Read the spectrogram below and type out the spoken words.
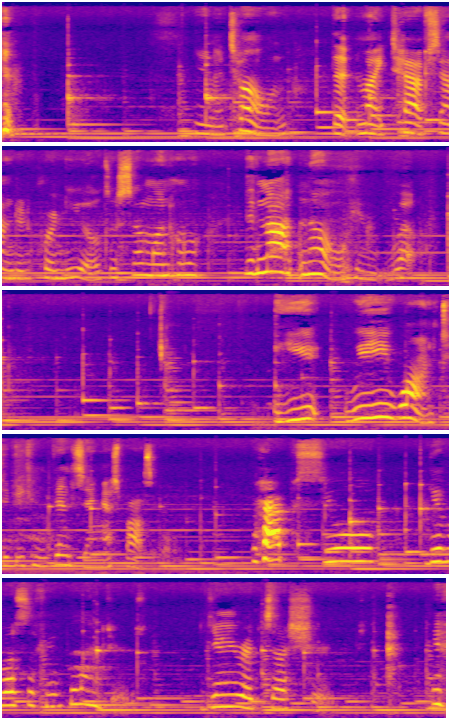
in a tone that might have sounded cordial to someone who did not know him well. You, we want to be convincing as possible. Perhaps you'll give us a few pointers. Jimmy Redshaw shirt, if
